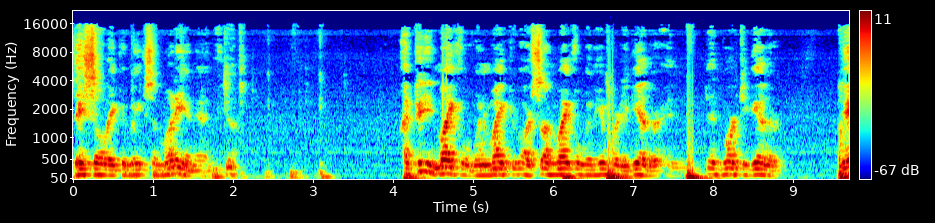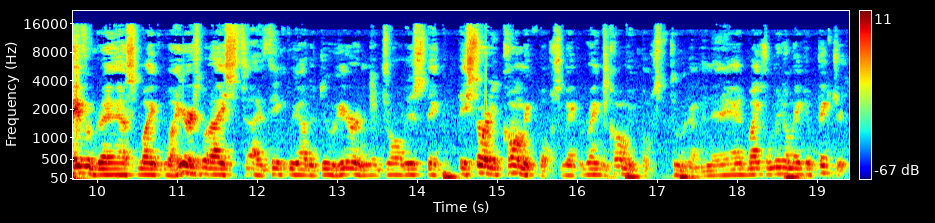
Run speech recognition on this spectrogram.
they saw they could make some money in that. I pitied Michael when Mike, our son Michael, and him were together and did work together. David asked Mike, "Well, here's what I, I think we ought to do here, and we draw this." They they started comic books, making writing comic books to them, and they had Michael Mino making pictures.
